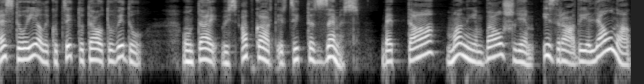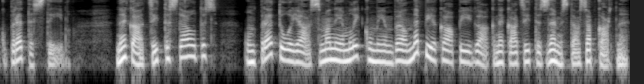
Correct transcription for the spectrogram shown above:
Es to ieliku citu tautu vidū, un tai visapkārt ir citas zemes, bet tā maniem baušļiem izrādīja ļaunāku pretestību nekā citas tautas, un pretojās maniem likumiem vēl nepiekāpīgāk nekā citas zemes tās apkārtnē.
